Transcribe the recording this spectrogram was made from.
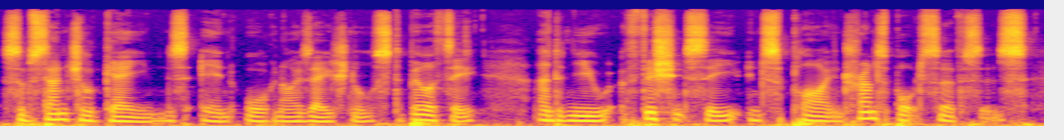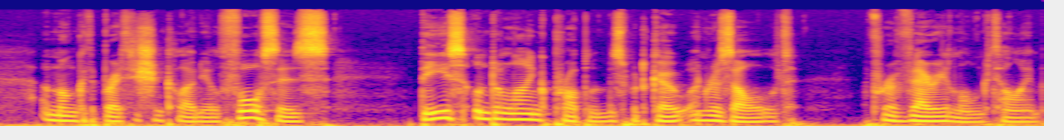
substantial gains in organisational stability and a new efficiency in supply and transport services among the British and colonial forces, these underlying problems would go unresolved for a very long time.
